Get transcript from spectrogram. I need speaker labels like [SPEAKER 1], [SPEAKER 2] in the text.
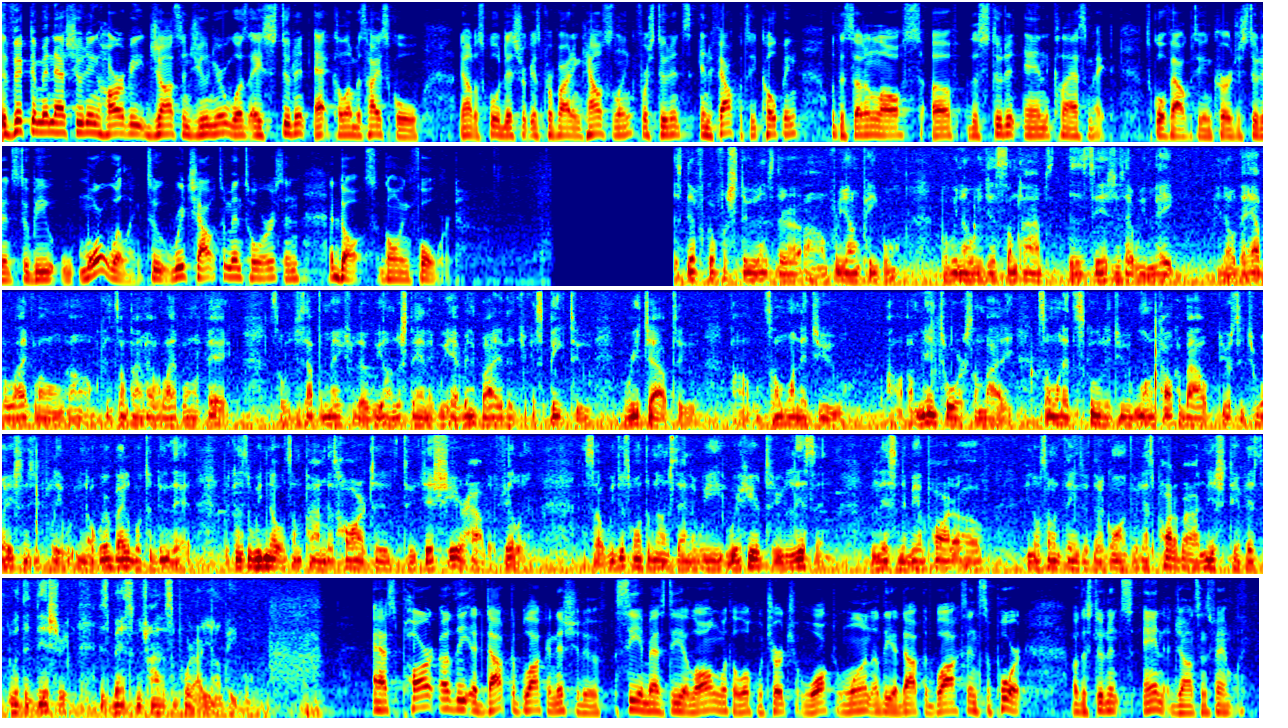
[SPEAKER 1] The victim in that shooting, Harvey Johnson Jr., was a student at Columbus High School. Now the school district is providing counseling for students and faculty coping with the sudden loss of the student and classmate. School faculty encourages students to be more willing to reach out to mentors and adults going forward.
[SPEAKER 2] It's difficult for students, they're um, for young people, but we know we just sometimes the decisions that we make, you know, they have a lifelong, um, can sometimes have a lifelong effect. So we just have to make sure that we understand if we have anybody that you can speak to, reach out to, um, someone that you, uh, a mentor, somebody, someone at the school that you want to talk about your situations, you, please, you know, we're available to do that because we know sometimes it's hard to, to just share how they're feeling. And so we just want them to understand that we, we're here to listen, listen and be a part of you know, some of the things that they're going through. That's part of our initiative is, with the district is basically trying to support our young people.
[SPEAKER 1] As part of the Adopt a Block initiative, CMSD along with a local church walked one of the adopted blocks in support of the students and Johnson's family.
